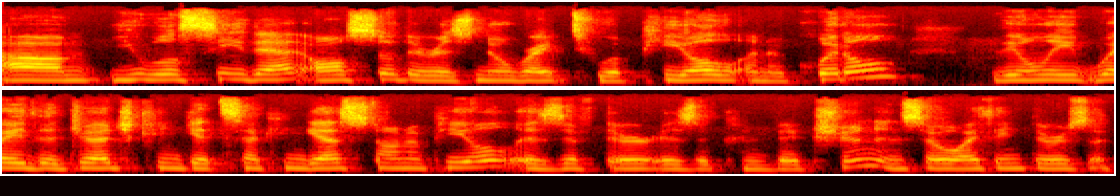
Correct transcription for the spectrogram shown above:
um, you will see that also there is no right to appeal an acquittal. The only way the judge can get second guessed on appeal is if there is a conviction. And so I think there's a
